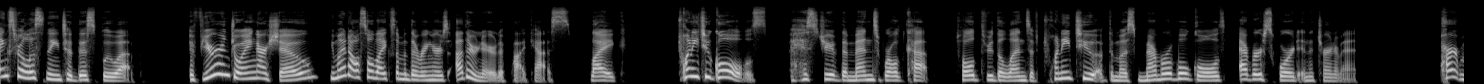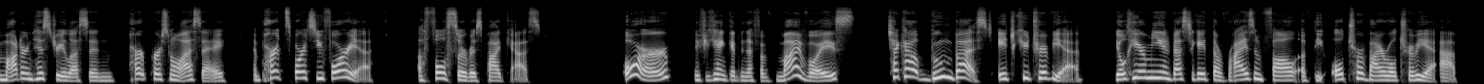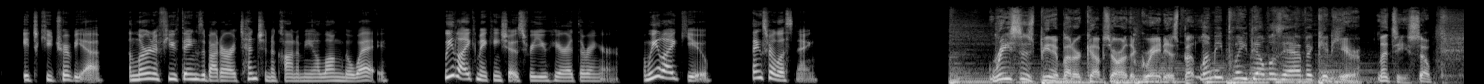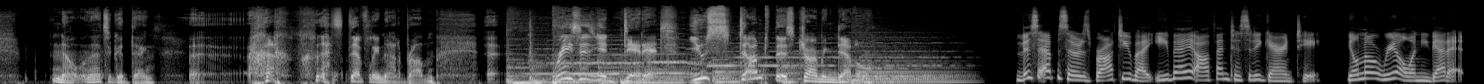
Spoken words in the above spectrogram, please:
Thanks for listening to This Blew Up. If you're enjoying our show, you might also like some of The Ringer's other narrative podcasts, like 22 Goals, a history of the Men's World Cup, told through the lens of 22 of the most memorable goals ever scored in the tournament. Part modern history lesson, part personal essay, and part sports euphoria, a full service podcast. Or, if you can't get enough of my voice, check out Boom Bust HQ Trivia. You'll hear me investigate the rise and fall of the ultra viral trivia app, HQ Trivia, and learn a few things about our attention economy along the way. We like making shows for you here at The Ringer, and we like you. Thanks for listening. Reese's peanut butter cups are the greatest, but let me play devil's advocate here. Let's see. So, no, that's a good thing. Uh, that's definitely not a problem. Uh, Reese's, you did it. You stumped this charming devil. This episode is brought to you by eBay Authenticity Guarantee. You'll know real when you get it.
